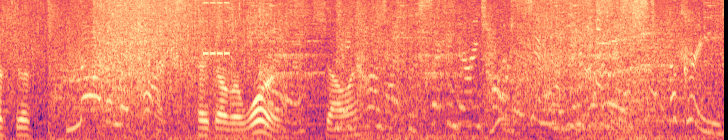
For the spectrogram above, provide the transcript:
Let's just take our reward, shall we? Contact with secondary target and be pursuit. Agreed.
